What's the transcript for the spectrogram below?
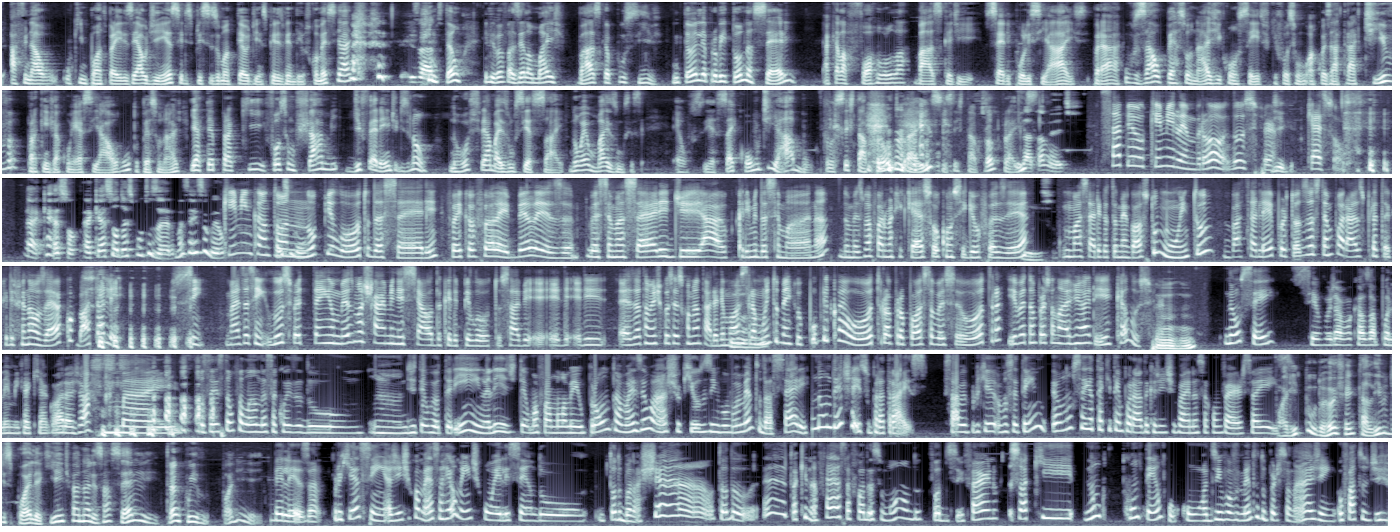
Afinal, o que importa para eles é a audiência, eles precisam manter a audiência para eles vender os comerciais. Exato. Então, ele vai fazer ela mais básica possível. Então, ele aproveitou na série aquela fórmula básica de série policiais para usar o personagem e conceitos que fosse uma coisa atrativa para quem já conhece algo do personagem e até para que fosse um charme diferente. Diz, não, não vou estrear mais um CSI. Não é mais um CSI. É um CSI com o diabo. Você está pronto para isso? Você está pronto para isso? Exatamente. Sabe o que me lembrou, Lucifer? Diga. Castle. É, Castle. É Castle 2.0, mas é isso mesmo. O que me encantou é no piloto da série foi que eu falei, beleza, vai ser uma série de, ah, o crime da semana, da mesma forma que Castle conseguiu fazer. Isso. Uma série que eu também gosto muito, batalhei por todas as temporadas para ter aquele final zeco, batalhei. Sim. Mas assim, Lucifer tem o mesmo charme inicial daquele piloto, sabe? Ele, ele é exatamente o que vocês comentaram. Ele mostra uhum. muito bem que o público é outro, a proposta vai ser outra, e vai ter um personagem ali que é Lucifer. Uhum. Não sei se eu já vou causar polêmica aqui agora já, mas vocês estão falando dessa coisa do hum, de ter o roteirinho ali, de ter uma fórmula meio pronta, mas eu acho que o desenvolvimento da série não deixa isso para trás. Sabe? Porque você tem. Eu não sei até que temporada que a gente vai nessa conversa. É isso. Pode ir tudo. Hoje a gente tá livre de spoiler aqui. A gente vai analisar a série tranquilo. Pode ir. Beleza. Porque assim, a gente começa realmente com ele sendo todo bonachão, todo. É, tô aqui na festa, foda-se o mundo, foda-se o inferno. Só que, com o tempo, com o desenvolvimento do personagem, o fato de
